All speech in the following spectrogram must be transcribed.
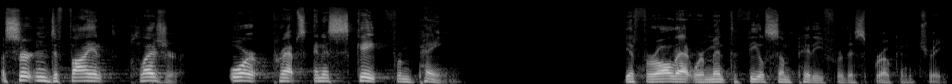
a certain defiant pleasure or perhaps an escape from pain. Yet for all that, we're meant to feel some pity for this broken tree.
